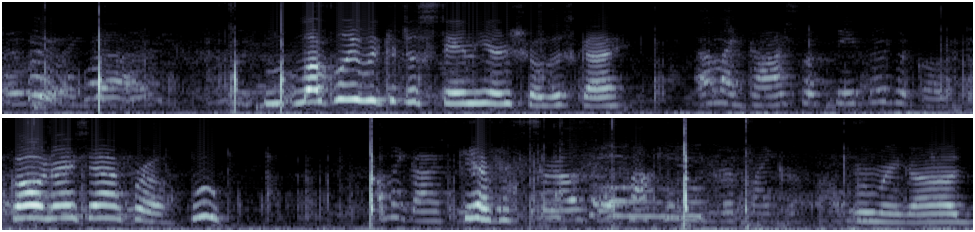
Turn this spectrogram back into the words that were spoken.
Oh my god. Luckily, we could just stand here and show this guy. Oh my gosh, let's see if there's a ghost. Go, nice afro. Woo. Oh my gosh. Yeah. This girl's like talking into the microphone. Oh my god.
